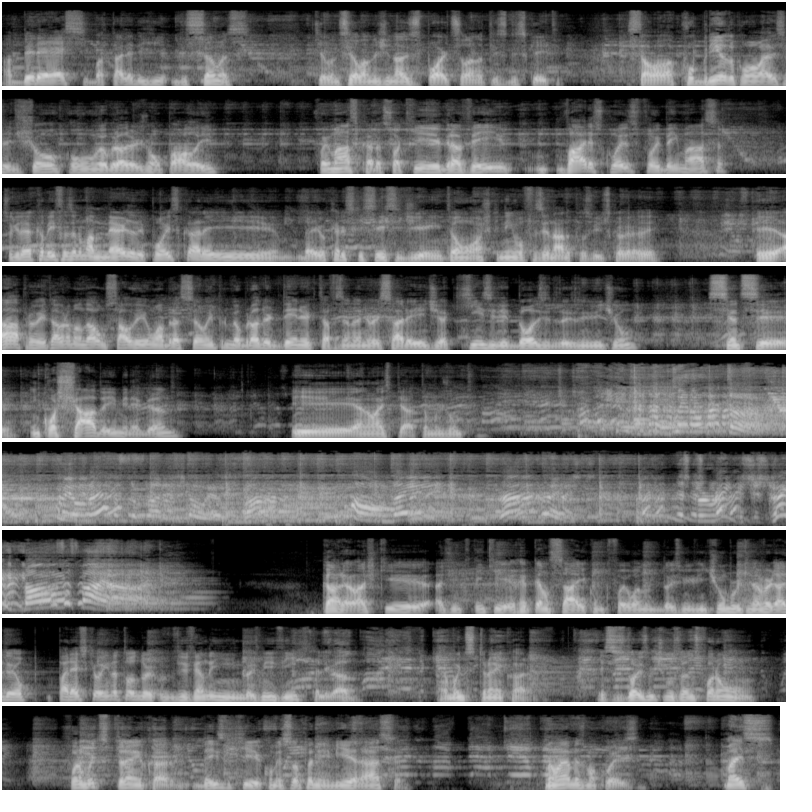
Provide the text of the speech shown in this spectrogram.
a BDS, Batalha de, de Samas, que aconteceu lá no ginásio esportes, lá na pista de skate. Estava lá cobrindo com o Alistair de Show, com o meu brother João Paulo aí. Foi massa, cara. Só que gravei várias coisas, foi bem massa. Só que daí eu acabei fazendo uma merda depois, cara, e daí eu quero esquecer esse dia então acho que nem vou fazer nada com os vídeos que eu gravei. E, ah, aproveitar para mandar um salve e um abração aí pro meu brother Denner, que tá fazendo aniversário aí dia 15 de 12 de 2021. Sente-se encoxado aí, me negando. E é nóis, piada, tamo junto. Cara, eu acho que a gente tem que repensar aí como que foi o ano de 2021, porque na verdade eu parece que eu ainda tô vivendo em 2020, tá ligado? É muito estranho, cara. Esses dois últimos anos foram foram muito estranhos, cara. Desde que começou a pandemia, nossa. Não é a mesma coisa. Mas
